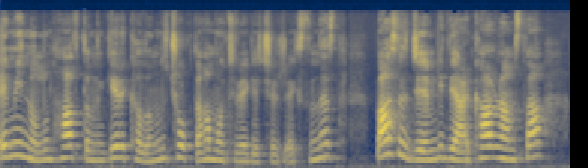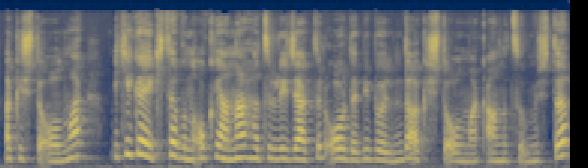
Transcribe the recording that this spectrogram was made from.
Emin olun haftanın geri kalanını çok daha motive geçireceksiniz. Bahsedeceğim bir diğer kavramsa akışta olmak. Ikigai kitabını okuyanlar hatırlayacaktır. Orada bir bölümde akışta olmak anlatılmıştı.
